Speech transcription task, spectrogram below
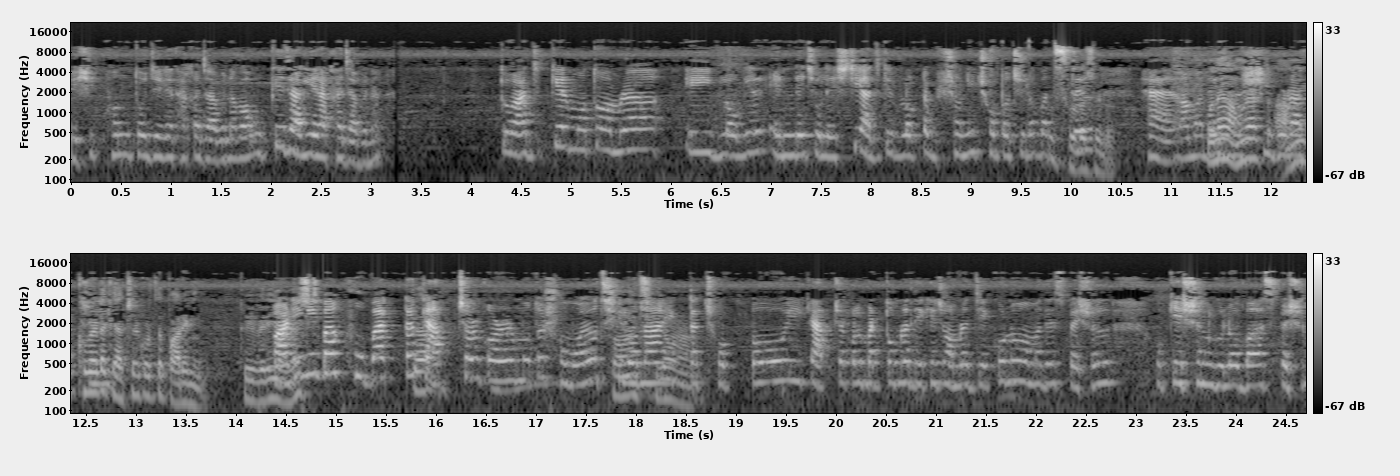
বেশিক্ষণ তো জেগে থাকা যাবে না বা ওকে জাগিয়ে রাখা যাবে না। তো আজকের মতো আমরা এই ব্লগের এন্ডে চলে এসেছি। আজকের ব্লগটা ভীষণই ছোট ছিল বাট। হ্যাঁ আমাদের মানে আমরা খুব একটা ক্যাপচার করতে পারিনি পারিনি বা খুব একটা ক্যাপচার করার মতো সময়ও ছিল না। একটা ছোট্টই ক্যাপচার করলাম বাট তোমরা দেখেছ আমরা যে কোনো আমাদের স্পেশাল ওকেশনগুলো বা স্পেশাল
